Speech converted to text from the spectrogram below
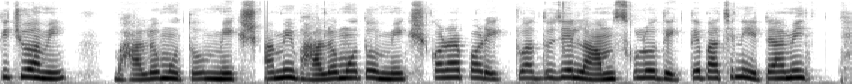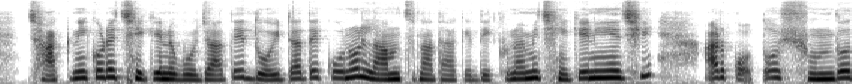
কিছু আমি ভালো মতো মিক্স আমি ভালো মতো মিক্স করার পর একটু আধটু যে লামসগুলো দেখতে পাচ্ছেন, এটা আমি ছাঁকনি করে ছেঁকে নেব যাতে দইটাতে কোনো লামস না থাকে। দেখুন আমি ছেঁকে নিয়েছি, আর কত সুন্দর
